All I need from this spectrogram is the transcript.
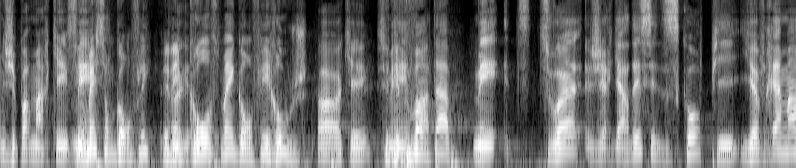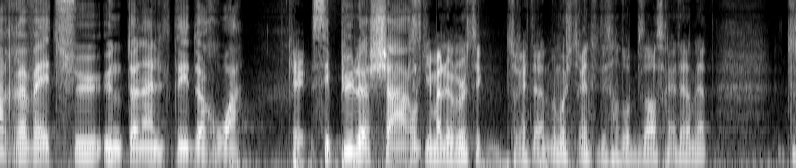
J'ai pas remarqué, Ses mais... mains sont gonflées. Il y a des grosses mains gonflées rouges. Ah, OK. C'est mais... épouvantable. Mais tu- vois, j'ai regardé ses discours, puis il a vraiment revêtu une tonalité de roi. OK. C'est plus le Charles... Ce qui est malheureux, c'est que sur Internet. Moi, je traîne sur des endroits bizarres sur Internet. Tu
